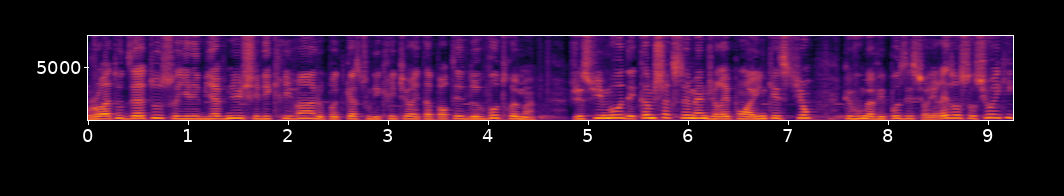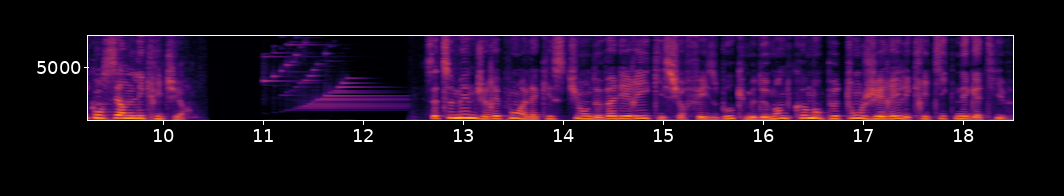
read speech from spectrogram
Bonjour à toutes et à tous, soyez les bienvenus chez l'écrivain, le podcast où l'écriture est à portée de votre main. Je suis Maude et comme chaque semaine, je réponds à une question que vous m'avez posée sur les réseaux sociaux et qui concerne l'écriture. Cette semaine, je réponds à la question de Valérie qui sur Facebook me demande comment peut-on gérer les critiques négatives.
